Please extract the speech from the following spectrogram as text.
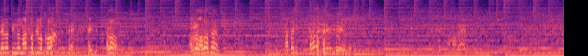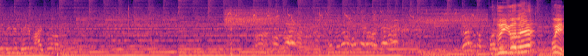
দেখো তিনজন মাঠ কর্তৃপক্ষ হ্যালো আপনারা ভালো আছেন কি খেলা আমাদের? দুই গোলে উইন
